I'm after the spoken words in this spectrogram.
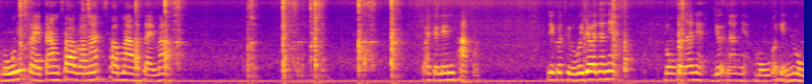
หมูนี่ใส่ตามชอบแล้วนะ ชอบมากก็ใส่มากก็จะเน้นผัก นี่ก็ถือว่าเยอะนะเนี่ย ลงไปแล้วเนี่ย เยอะนั่นเนี่ย หมูก็เห็นหมู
